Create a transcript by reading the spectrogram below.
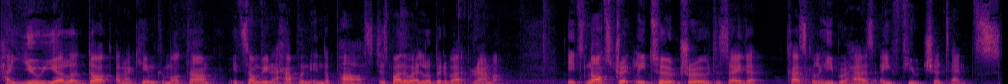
Hayu Yaladot Anakim Kamotam, it's something that happened in the past. Just by the way, a little bit about grammar. It's not strictly too, true to say that classical Hebrew has a future tense.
